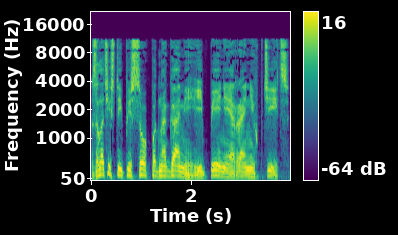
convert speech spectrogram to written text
золотистый песок под ногами и пение ранних птиц.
